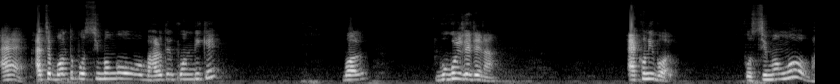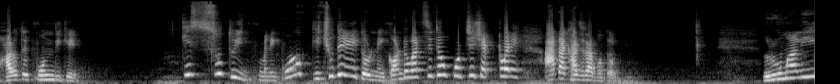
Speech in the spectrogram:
হ্যাঁ আচ্ছা বল তো পশ্চিমবঙ্গ ভারতের কোন দিকে? বল, গুগল ঘেটে না। এখনই বল, পশ্চিমবঙ্গ ভারতের কোন দিকে? কিছু তুই মানে কোনো কিছুতেই তোর নেই কন্ট্রোভার্সিটাও করছিস একেবারে আটা খাজরা মতন। রুমালি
